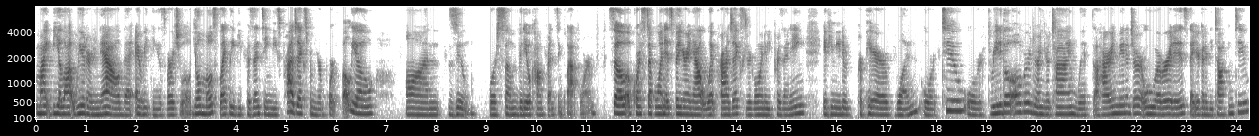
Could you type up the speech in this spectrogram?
might be a lot weirder now that everything is virtual. You'll most likely be presenting these projects from your portfolio on Zoom or some video conferencing platform. So, of course, step one is figuring out what projects you're going to be presenting. If you need to prepare one or two or three to go over during your time with the hiring manager or whoever it is that you're going to be talking to,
